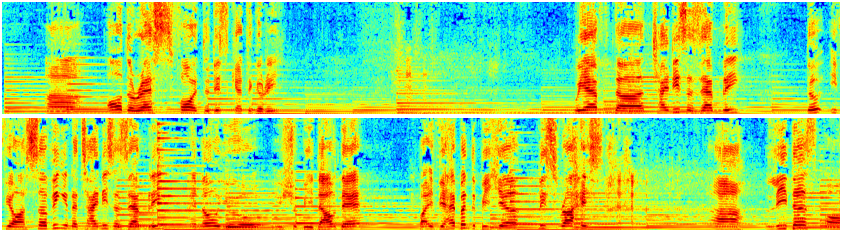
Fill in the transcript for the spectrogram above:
Uh, all the rest fall into this category. We have the Chinese assembly. If you are serving in the Chinese assembly, I know you you should be down there. But if you happen to be here, please rise. uh, leaders or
